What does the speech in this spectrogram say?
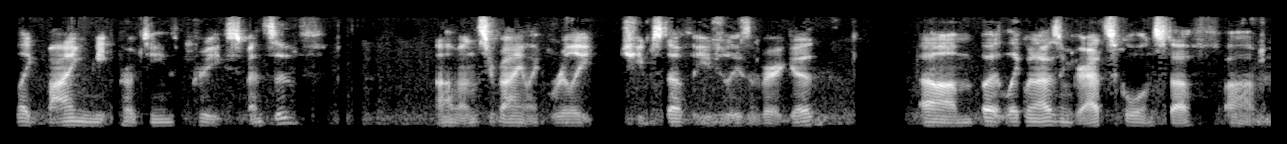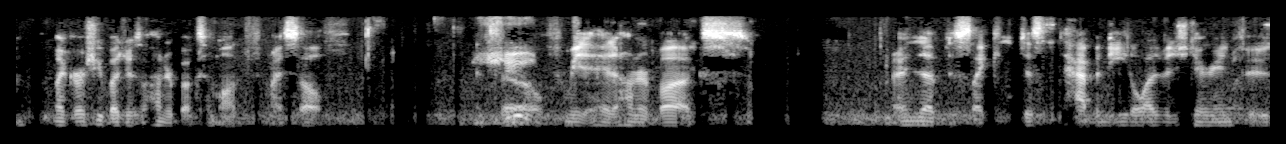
like buying meat protein is pretty expensive. Um, unless you're buying like really cheap stuff that usually isn't very good. Um, but like when I was in grad school and stuff, um, my grocery budget is hundred bucks a month for myself. And so for me to hit hundred bucks, I ended up just like just happen to eat a lot of vegetarian food.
